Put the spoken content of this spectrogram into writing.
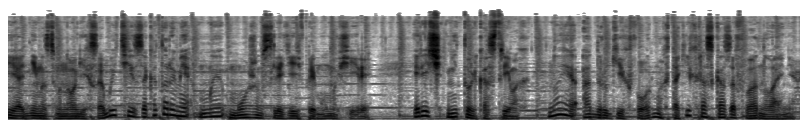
и одним из многих событий, за которыми мы можем следить в прямом эфире. И речь не только о стримах, но и о других формах таких рассказов в онлайне,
